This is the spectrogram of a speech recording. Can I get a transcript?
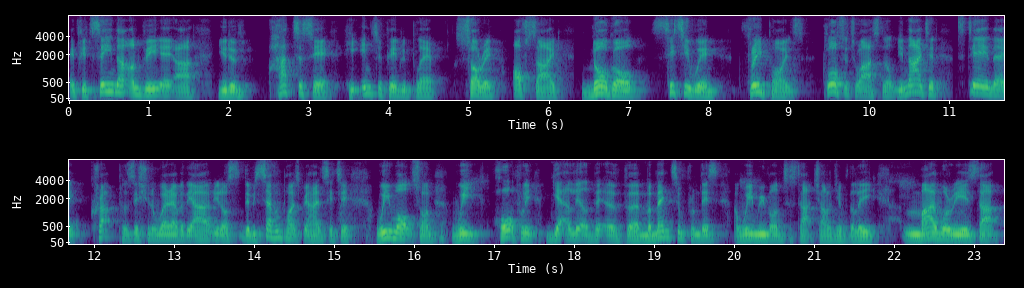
If you'd seen that on VAR, you'd have had to say he interfered with play. Sorry, offside, no goal, City win, three points, closer to Arsenal. United stay in their crap position wherever they are. You know, they'll be seven points behind City. We waltz on. We hopefully get a little bit of uh, momentum from this and we move on to start challenging for the league. My worry is that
